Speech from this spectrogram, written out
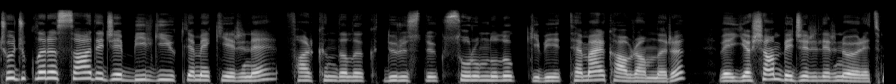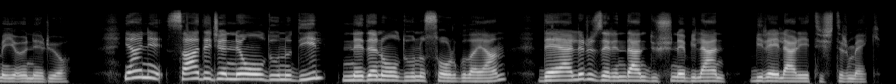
Çocuklara sadece bilgi yüklemek yerine farkındalık, dürüstlük, sorumluluk gibi temel kavramları ve yaşam becerilerini öğretmeyi öneriyor. Yani sadece ne olduğunu değil, neden olduğunu sorgulayan, değerler üzerinden düşünebilen bireyler yetiştirmek.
